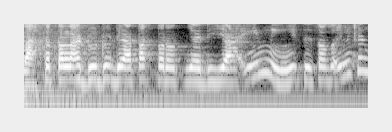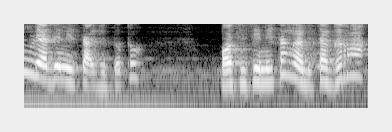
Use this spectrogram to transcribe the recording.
Nah setelah duduk di atas perutnya dia ini si sosok ini kan ngeliatin Nisa gitu tuh. Posisi Nisa nggak bisa gerak.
